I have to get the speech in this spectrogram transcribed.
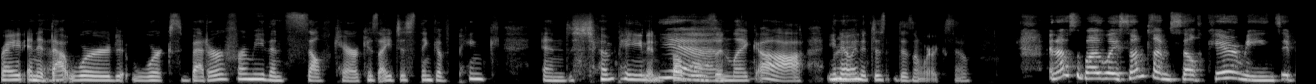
Right. And yeah. it, that word works better for me than self care because I just think of pink and champagne and yeah. bubbles and like ah you right. know and it just doesn't work so and also by the way sometimes self-care means if,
